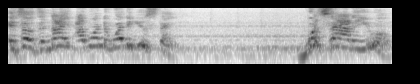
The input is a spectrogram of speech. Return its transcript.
And so tonight, I wonder where do you stand? What side are you on?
